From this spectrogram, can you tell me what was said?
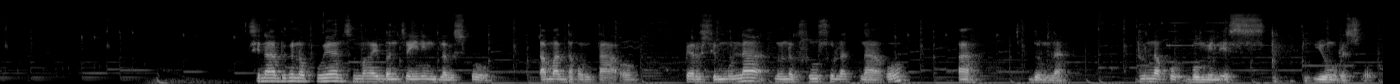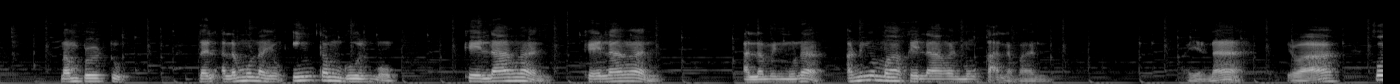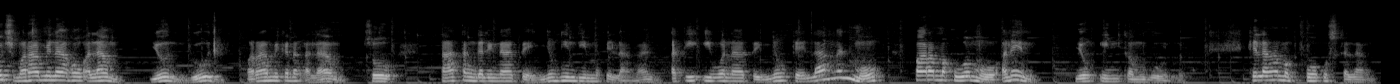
Sinabi ko na po yan sa mga ibang training vlogs ko. Tamad akong tao. Pero simula nung nagsusulat na ako, ah, dun na. Dun na po bumilis yung result. Number two, dahil alam mo na yung income goal mo, kailangan, kailangan, alamin mo na ano yung mga kailangan mong kaalaman. Ayan na. Di ba? Coach, marami na akong alam. Yun, good. Marami ka nang alam. So, tatanggalin natin yung hindi mo kailangan at iiwan natin yung kailangan mo para makuha mo, alin, yung income goal. Kailangan mag-focus ka lang.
